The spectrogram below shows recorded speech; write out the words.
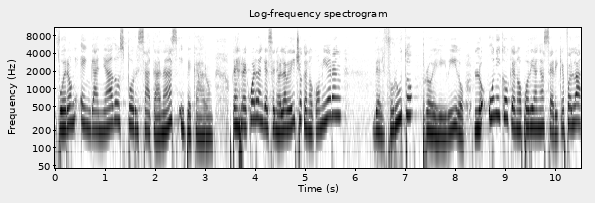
fueron engañados por Satanás y pecaron. Ustedes recuerdan que el Señor le había dicho que no comieran del fruto prohibido, lo único que no podían hacer. ¿Y qué fue la,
